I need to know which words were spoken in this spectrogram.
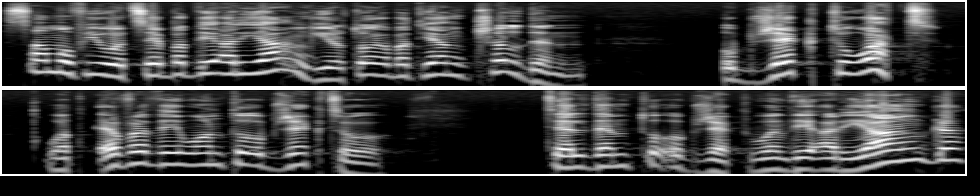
Some of you would say, but they are young. You're talking about young children. Object to what? Whatever they want to object to. Tell them to object. When they are young,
